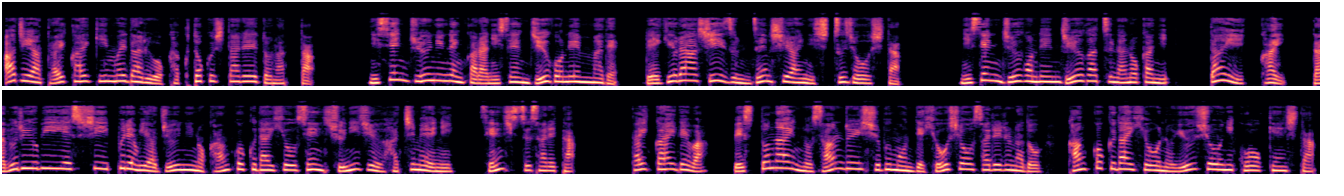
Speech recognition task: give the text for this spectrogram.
アジア大会金メダルを獲得した例となった。2012年から2015年までレギュラーシーズン全試合に出場した。2015年10月7日に第1回 WBSC プレミア12の韓国代表選手28名に選出された。大会ではベストナインの三塁手部門で表彰されるなど韓国代表の優勝に貢献した。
